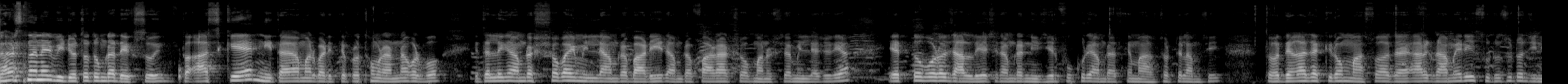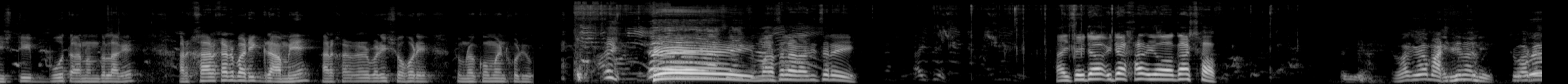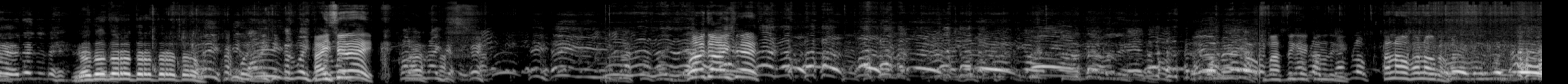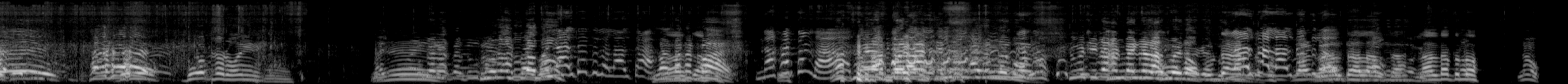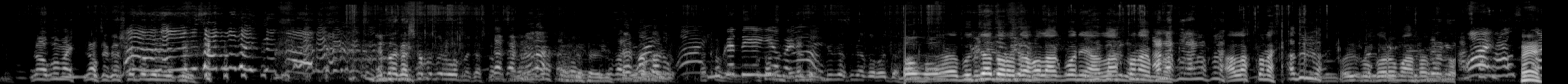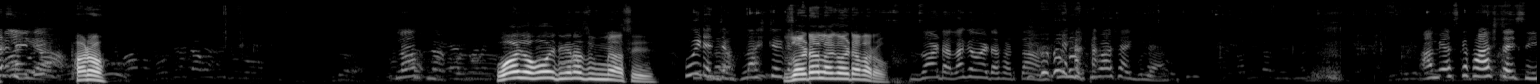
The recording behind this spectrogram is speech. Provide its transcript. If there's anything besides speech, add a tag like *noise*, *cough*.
ঘাট স্নানের ভিডিও তো তোমরা দেখছোই। তো আজকে নিতায় আমার বাড়িতে প্রথম রান্না করব। এটার লেগে আমরা সবাই মিললে আমরা বাড়ির, আমরা পাড়ার সব মানুষরা মিললে চড়িয়া এত বড় জাল দিয়েছি আমরা নিজের পুকুরে, আমরা আজকে মাছ ধরতে নামছি। তো দেখা যাক কিরম মাছ পাওয়া যায়। আর গ্রামের এই ছোটো ছোটো জিনিসটি বহুত আনন্দ লাগে। আর খার খার বাড়ি গ্রামে, আর খার খার বাড়ি শহরে তোমরা কমেন্ট করিও। এই মাছলা রাজিছে রে আইছে এটা এটা গাছ খাপ আইছে রে আইছে মাছ ফালাও ফালাও লালটা তুলো নেই নেই বুঝা ধরো দেখো লাগবো নি? আর লাগতো না হয়। আর লাগতো না ওই গরম। ওই হ্যাঁ। ফাড়ো। না ওই ওই দিকে না জুম্মে আছে। জয়টা লাগে ওইটা পারো। জয়টা লাগে ওইটা সাইগুলা আমি আজকে ফার্স্ট আইছি।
